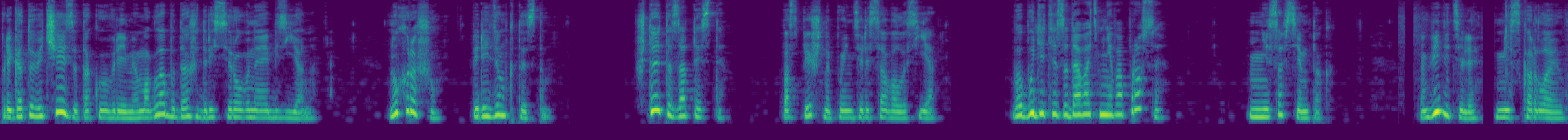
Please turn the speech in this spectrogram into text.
Приготовить чай за такое время могла бы даже дрессированная обезьяна. Ну хорошо, перейдем к тестам. Что это за тесты? поспешно поинтересовалась я. Вы будете задавать мне вопросы? Не совсем так. Видите ли, мисс Карлайл,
